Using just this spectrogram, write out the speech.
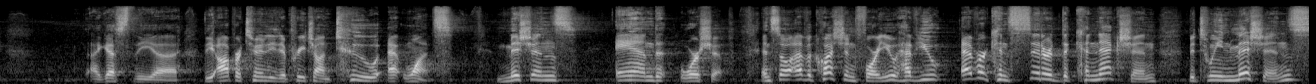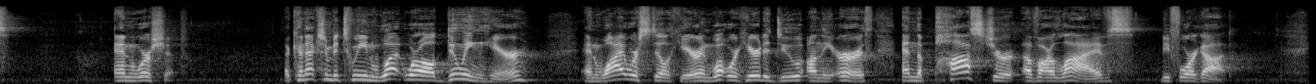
I guess, the, uh, the opportunity to preach on two at once missions and worship. And so I have a question for you. Have you ever considered the connection between missions and worship? a connection between what we're all doing here and why we're still here and what we're here to do on the earth and the posture of our lives before God.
